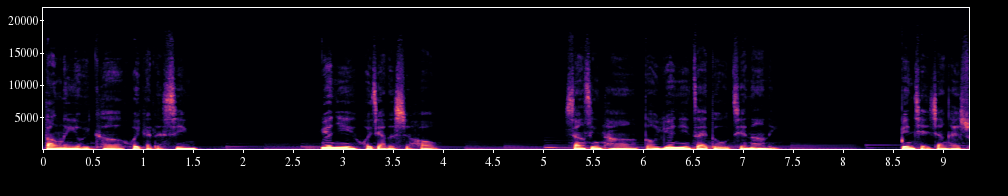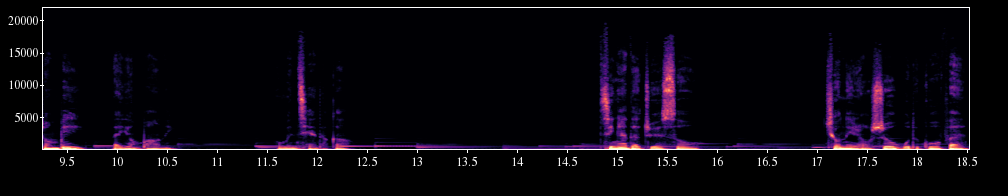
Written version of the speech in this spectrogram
当你有一颗悔改的心，愿意回家的时候，相信他都愿意再度接纳你，并且张开双臂来拥抱你。我们且祷告，亲爱的耶稣，求你饶恕我的过犯，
